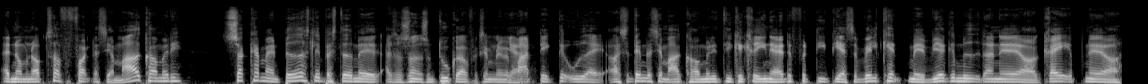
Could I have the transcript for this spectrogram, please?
at når man optræder for folk, der siger meget comedy, så kan man bedre slippe afsted med, altså sådan som du gør for eksempel, med ja. Bare digte ud af. Og så dem, der siger meget comedy, de kan grine af det, fordi de er så velkendt med virkemidlerne og grebene og,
